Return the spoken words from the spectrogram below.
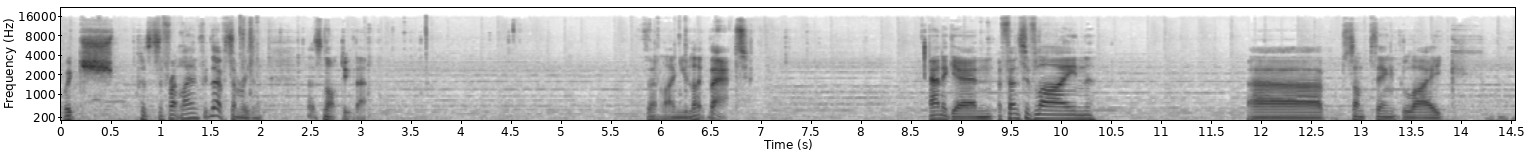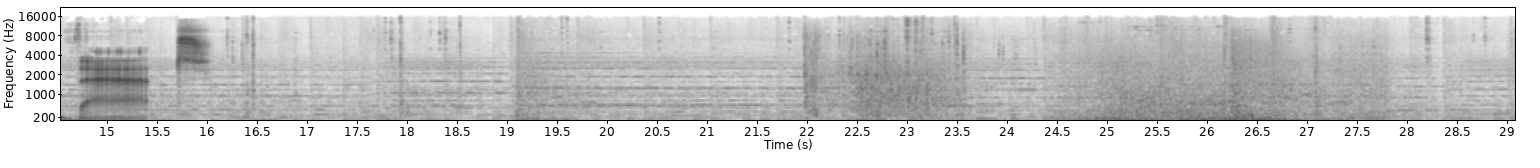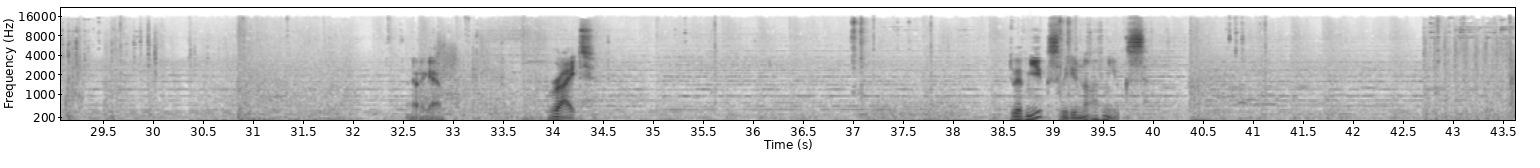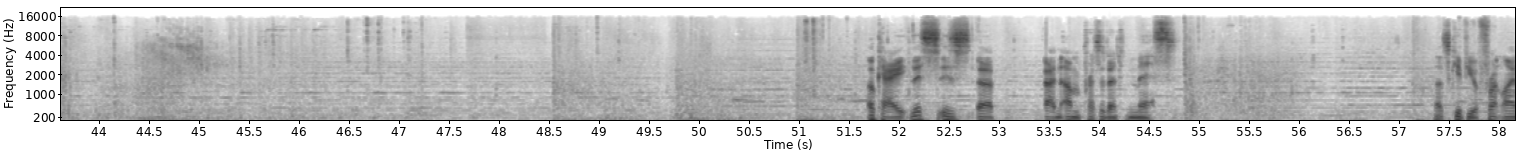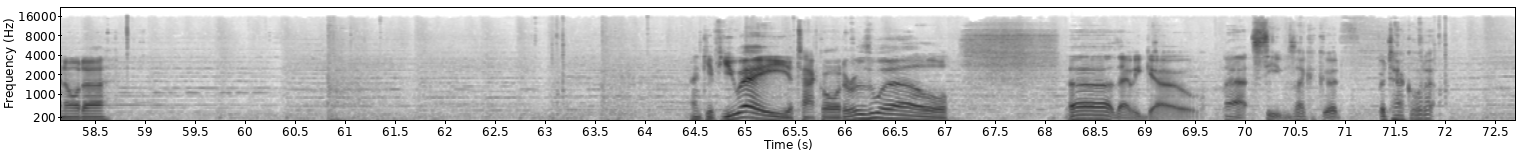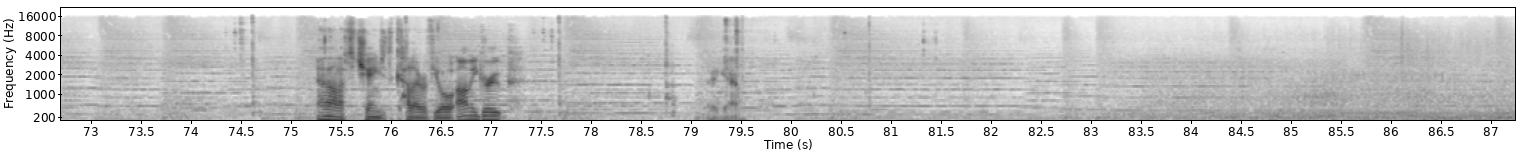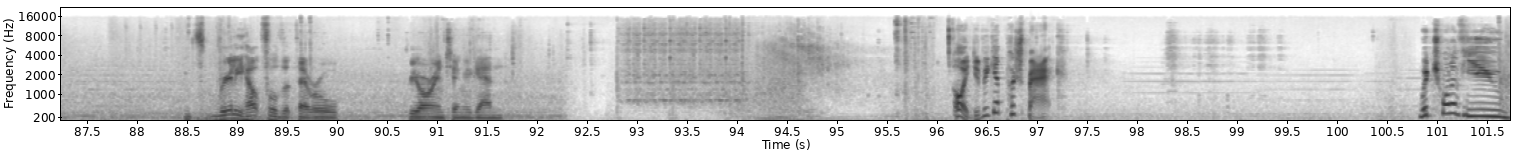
Which puts the front line through there for some reason. Let's not do that. Front line you like that. And again, offensive line. Uh, something like that. Right. Do we have nukes? We do not have nukes. Okay, this is uh, an unprecedented mess. Let's give you a frontline order. And give you a attack order as well. Uh, there we go. That seems like a good attack order. And I'll have to change the color of your army group. There we go. It's really helpful that they're all reorienting again. Oh, did we get pushed back? Which one of you...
